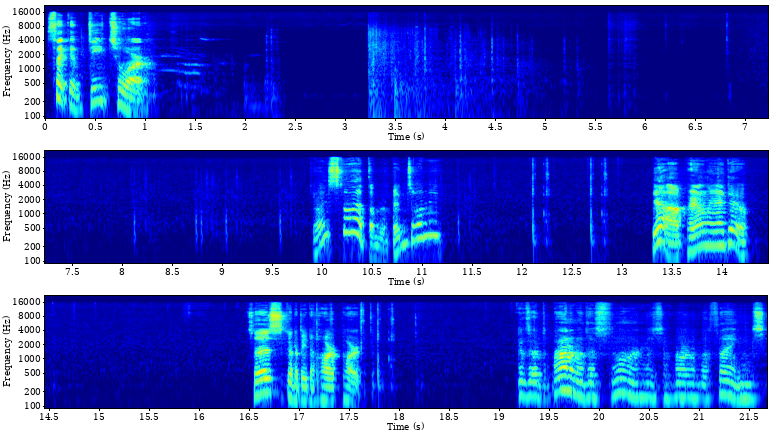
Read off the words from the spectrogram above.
It's like a detour. Do I still have the ribbons on me? Yeah, apparently I do. So this is gonna be the hard part. Because at the bottom of this floor is the things.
